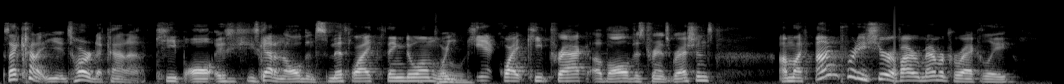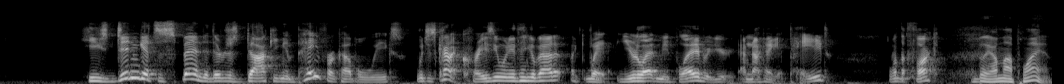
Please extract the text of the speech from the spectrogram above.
Because I kind of, it's hard to kind of keep all. He's got an Aldon Smith like thing to him where you can't quite keep track of all of his transgressions. I'm like, I'm pretty sure if I remember correctly, he didn't get suspended. They're just docking him pay for a couple weeks, which is kind of crazy when you think about it. Like, wait, you're letting me play, but you're, I'm not gonna get paid. What the fuck? I'd be like, I'm not playing.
